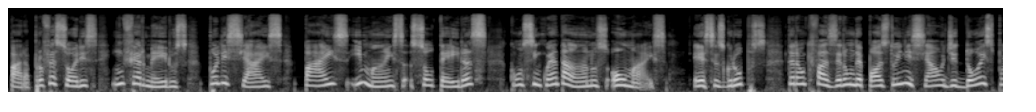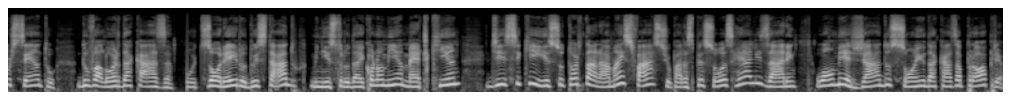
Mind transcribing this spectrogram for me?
para professores, enfermeiros, policiais, pais e mães solteiras com 50 anos ou mais. Esses grupos terão que fazer um depósito inicial de 2% do valor da casa. O tesoureiro do Estado, ministro da Economia, Matt Kean, disse que isso tornará mais fácil para as pessoas realizarem o almejado sonho da casa própria,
